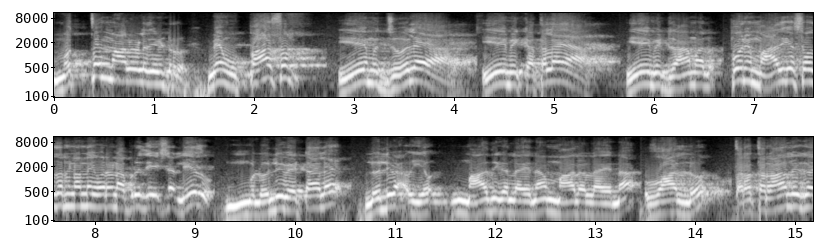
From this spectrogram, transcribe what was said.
మొత్తం మాలోళ్ళు తింటారు మేము ఉపాసం. ఏమి జోలయా? ఏమి కథలయా? ఏమి డ్రామాలు? పోనీ మాదిగ సోదరునన్న ఎవరైనా అభివృద్ధి చేసినా లేదు. లొల్లి పెట్టాలే. లొల్లి మాదిగలైనా మాలలైనా వాళ్ళు తరతరాలుగా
